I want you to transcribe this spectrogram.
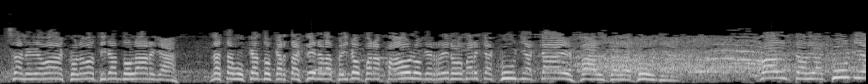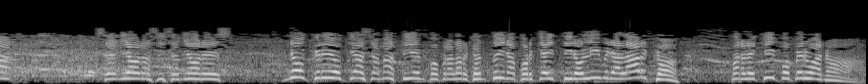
sale de abajo, la va tirando larga, la está buscando Cartagena, la peinó para Paolo Guerrero, la marca Acuña, cae falta de Acuña. Falta de Acuña. Señoras y señores, no creo que haya más tiempo para la Argentina porque hay tiro libre al arco para el equipo peruano.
